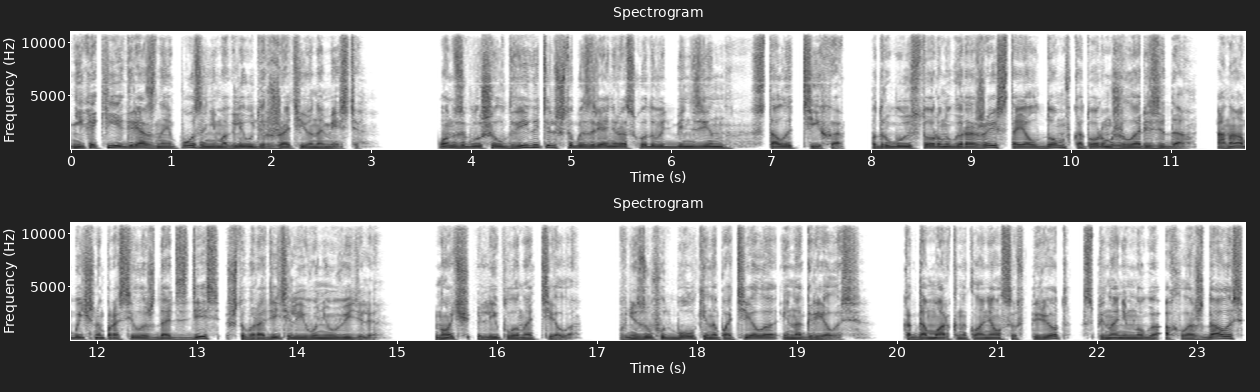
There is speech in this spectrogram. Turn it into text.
Никакие грязные позы не могли удержать ее на месте. Он заглушил двигатель, чтобы зря не расходовать бензин. Стало тихо. По другую сторону гаражей стоял дом, в котором жила Резида. Она обычно просила ждать здесь, чтобы родители его не увидели. Ночь липла на тело. Внизу футболки напотела и нагрелась. Когда Марк наклонялся вперед, спина немного охлаждалась,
